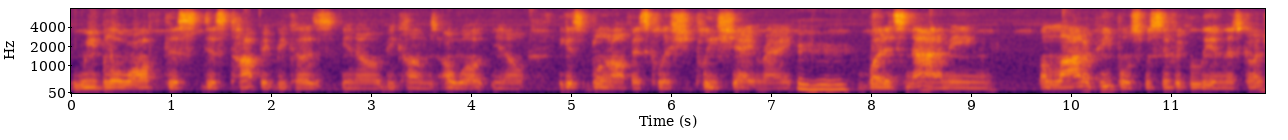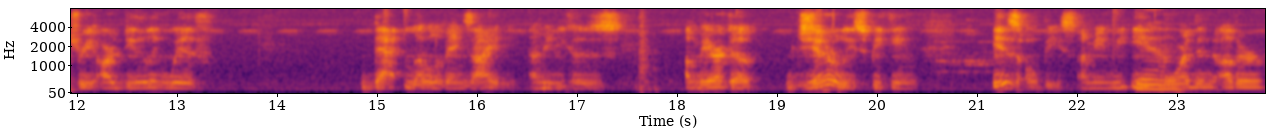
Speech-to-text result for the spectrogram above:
we blow off this this topic because you know it becomes oh well you know it gets blown off as cliche, cliche right? hmm But it's not. I mean, a lot of people, specifically in this country, are dealing with that level of anxiety. I mean, because America, generally speaking, is obese. I mean, we eat Yeah. more than other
